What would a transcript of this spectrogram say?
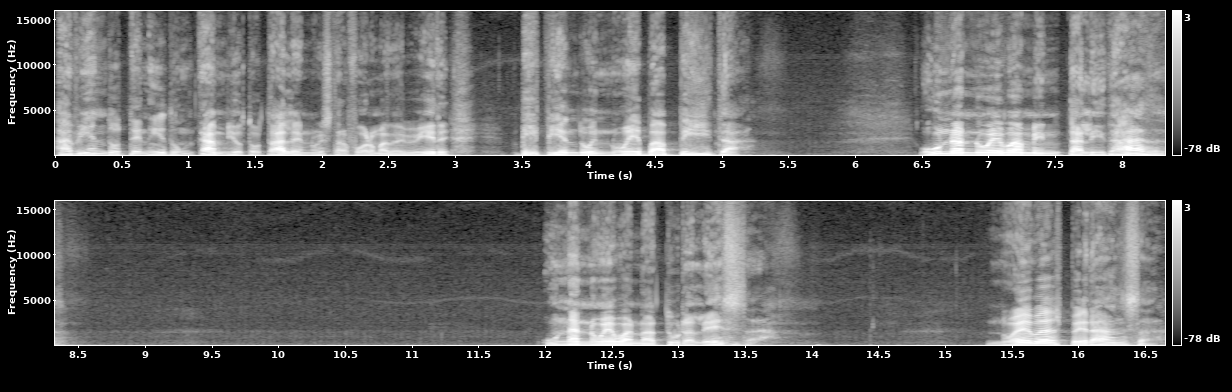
Habiendo tenido un cambio total en nuestra forma de vivir, viviendo en nueva vida, una nueva mentalidad, una nueva naturaleza, nueva esperanza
